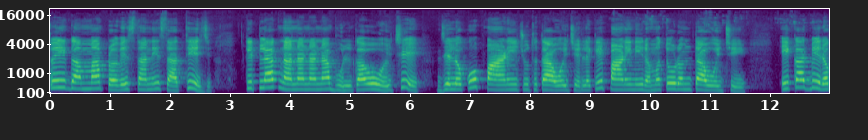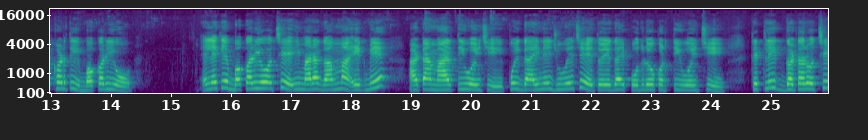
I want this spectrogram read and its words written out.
તો એ ગામમાં પ્રવેશતાની સાથે જ કેટલાક નાના નાના ભૂલકાઓ હોય છે. જે લોકો પાણી ચૂથતા હોય છે, એટલે કે પાણીની રમતો રમતા હોય છે. એકાદ બે રખડતી બકરીઓ, એટલે કે બકરીઓ છે એ મારા ગામમાં એક બે આટા મારતી હોય છે. કોઈ ગાયને જુએ છે, તો એ ગાય પોદળો કરતી હોય છે. કેટલીક ગટરો છે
